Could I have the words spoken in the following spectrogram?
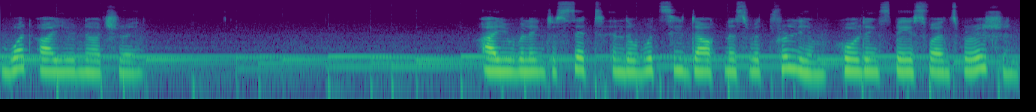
What are you nurturing? Are you willing to sit in the woodsy darkness with Trillium, holding space for inspiration?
